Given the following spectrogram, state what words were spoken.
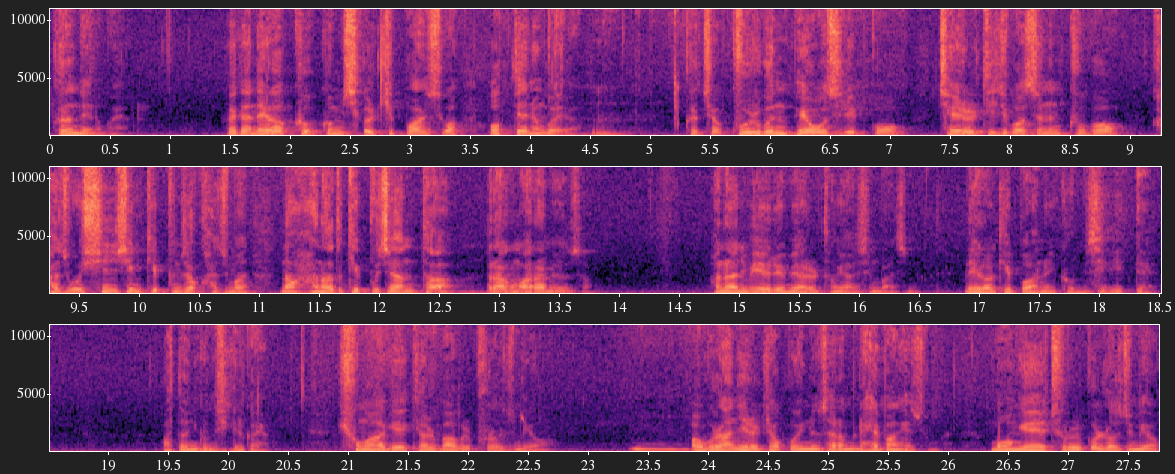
그런다는 거예요. 그러니까 내가 그 금식을 기뻐할 수가 없다는 거예요. 그렇죠. 굵은 베옷을 입고 죄를 뒤집어 쓰는 그거 가지고 신심 깊은 척 하지만 나 하나도 기쁘지 않다라고 말하면서 하나님이 예레미야를 통해 하신 말씀. 내가 기뻐하는 금식이 있대. 어떤 금식일까요? 흉악의 결박을 풀어주며 억울한 일을 겪고 있는 사람들을 해방해 주는 거예요. 멍해의 줄을 끌어주며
